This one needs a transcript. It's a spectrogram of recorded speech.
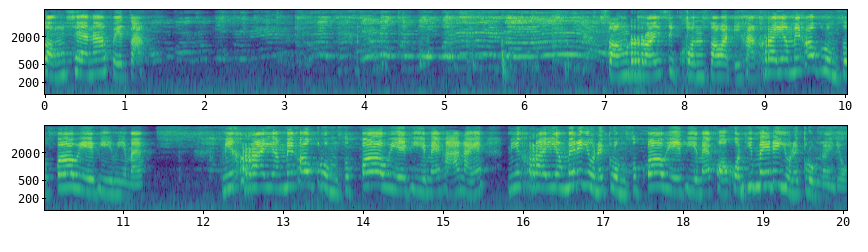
สองแชร์หน้าเฟซจ้ะ สองร้อยสิบคน สวัสดีค่ะ ใครยังไม่เข้ากลุ่มซูเปอร์ VIP มีไหม มีใครยังไม่เข้ากลุ่มซูเปอร์ VIP ไหมคะไหน มีใครยังไม่ได้อยู่ในกลุ่มซูเปอร์ VIP ไหมขอคนที่ไม่ได้อยู่ในกลุ่มหน่อยเดียว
